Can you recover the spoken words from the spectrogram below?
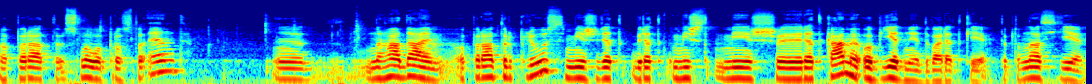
оператор слово просто end. Е, Нагадаємо, оператор плюс між, ряд, ряд, між, між е, рядками об'єднує два рядки. Тобто в нас є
